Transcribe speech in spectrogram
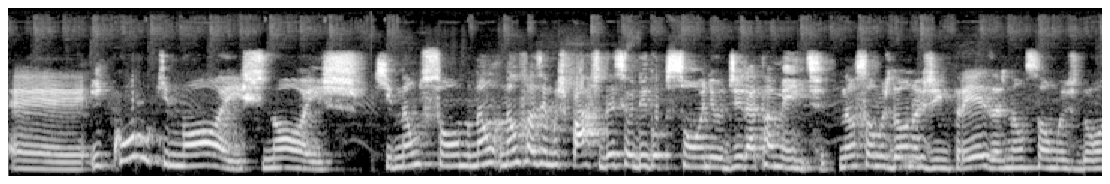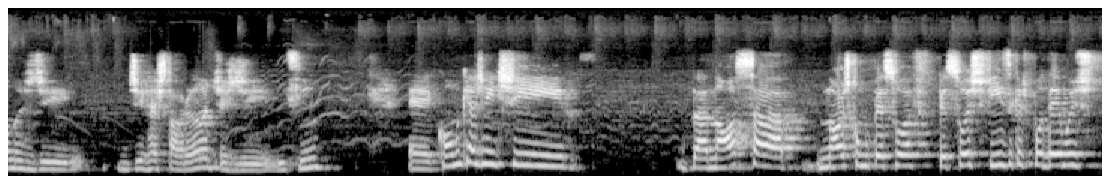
É, e como que nós, nós que não somos, não, não fazemos parte desse oligopsônio diretamente, não somos donos de empresas, não somos donos de, de restaurantes, de, enfim, é, como que a gente, da nossa, nós como pessoa, pessoas físicas podemos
